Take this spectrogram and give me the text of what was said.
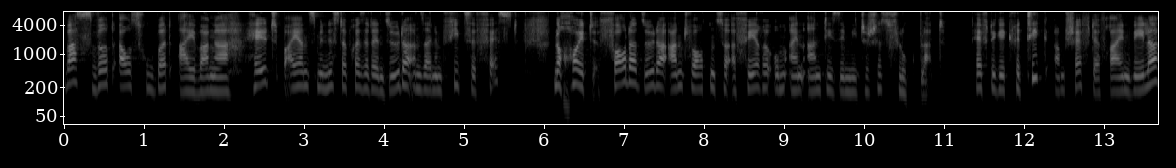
Was wird aus Hubert Aiwanger? Hält Bayerns Ministerpräsident Söder an seinem Vize fest? Noch heute fordert Söder Antworten zur Affäre um ein antisemitisches Flugblatt. Heftige Kritik am Chef der Freien Wähler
